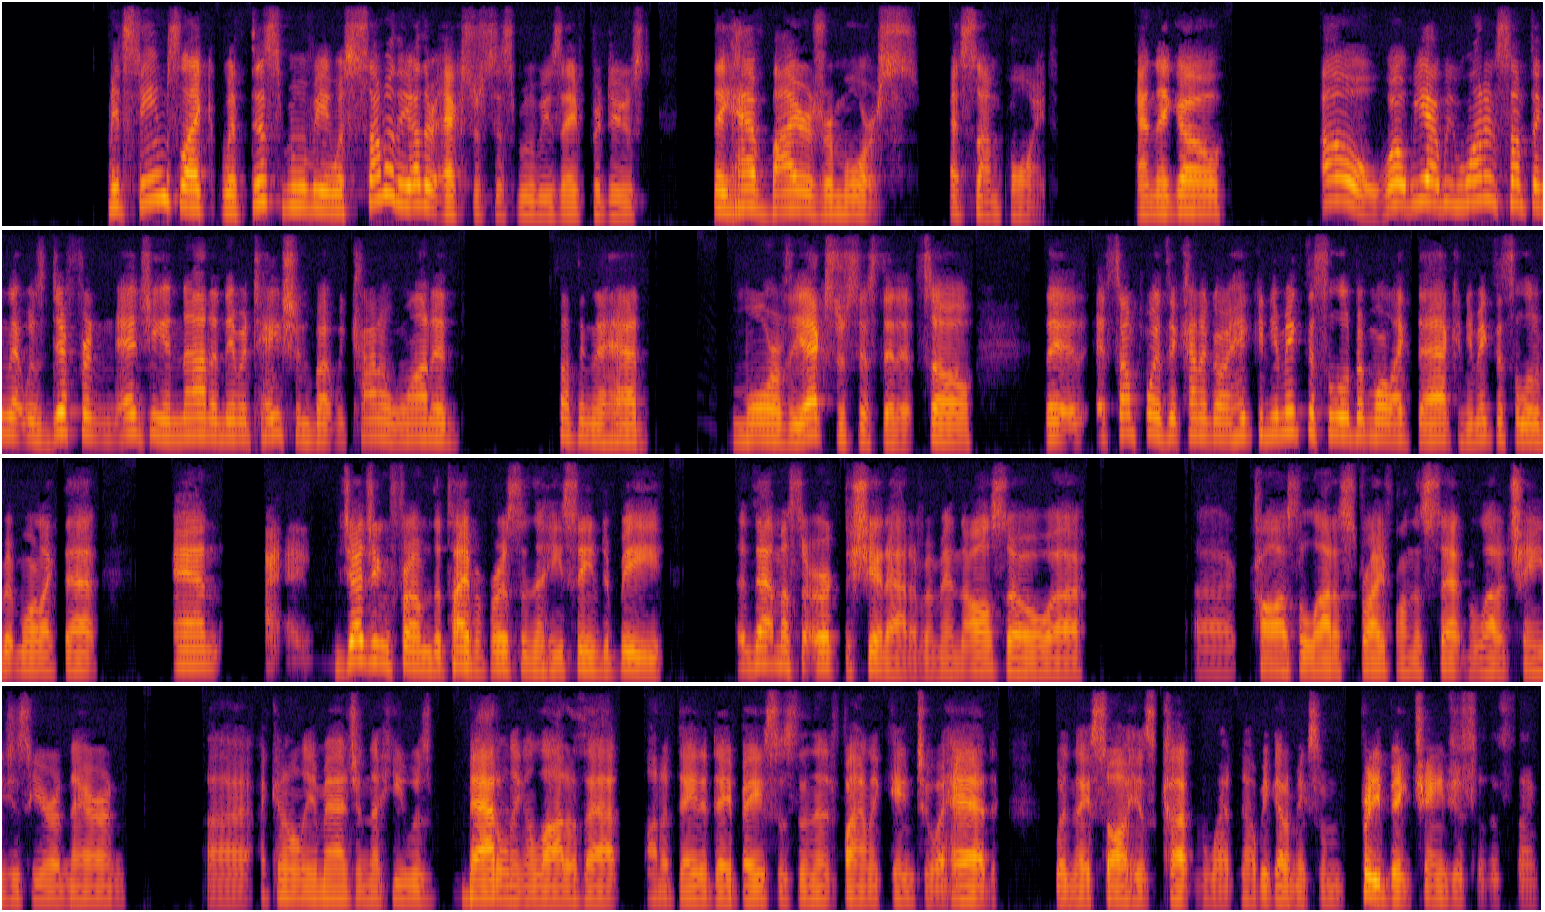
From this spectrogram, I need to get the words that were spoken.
it seems like with this movie and with some of the other Exorcist movies they've produced, they have buyer's remorse at some point, and they go, "Oh, well, yeah, we wanted something that was different and edgy and not an imitation, but we kind of wanted something that had more of the Exorcist in it." So they at some point they're kind of going, "Hey, can you make this a little bit more like that? Can you make this a little bit more like that?" And I, judging from the type of person that he seemed to be, that must have irked the shit out of him, and also uh, uh, caused a lot of strife on the set and a lot of changes here and there. And uh, I can only imagine that he was battling a lot of that on a day-to-day basis, and then it finally came to a head when they saw his cut and went, "No, we got to make some pretty big changes to this thing."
